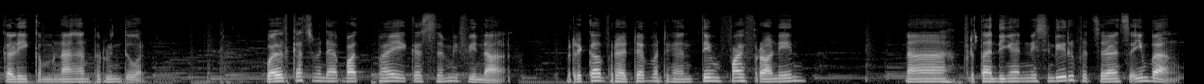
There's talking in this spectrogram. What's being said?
kali kemenangan beruntun. Wildcats mendapat baik ke semifinal. Mereka berhadapan dengan tim Five Ronin. Nah, pertandingan ini sendiri berjalan seimbang.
